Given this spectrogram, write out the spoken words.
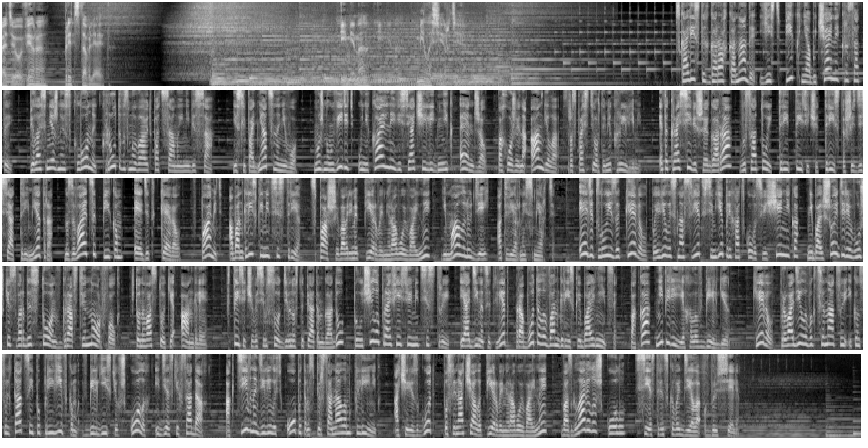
Радио «Вера» представляет Имена, имена милосердие. В скалистых горах Канады есть пик необычайной красоты. Белоснежные склоны круто взмывают под самые небеса. Если подняться на него, можно увидеть уникальный висячий ледник Энджел, похожий на ангела с распростертыми крыльями. Эта красивейшая гора высотой 3363 метра называется пиком Эдит Кевелл в память об английской медсестре, спасшей во время Первой мировой войны немало людей от верной смерти. Эдит Луиза Кевилл появилась на свет в семье приходского священника небольшой деревушки Свардестон в графстве Норфолк, что на востоке Англии. В 1895 году получила профессию медсестры и 11 лет работала в английской больнице, пока не переехала в Бельгию. Кевилл проводила вакцинацию и консультации по прививкам в бельгийских школах и детских садах, активно делилась опытом с персоналом клиник, а через год после начала Первой мировой войны возглавила школу сестринского дела в Брюсселе.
